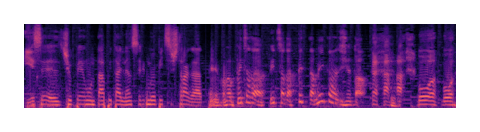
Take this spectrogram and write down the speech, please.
E esse, deixa eu perguntar pro italiano se ele comeu pizza estragada. Ele comeu pizza da pizza da pizza também pela digital. Boa, boa.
